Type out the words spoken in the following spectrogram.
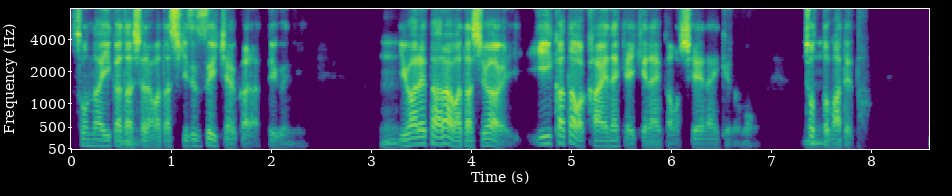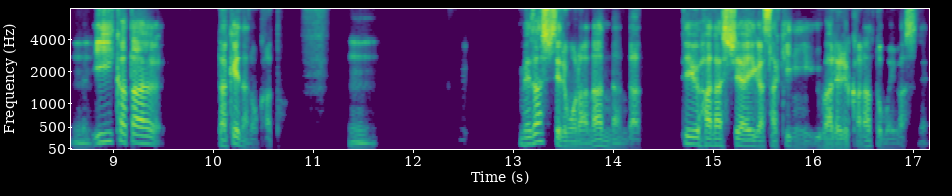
そんな言い方したら私傷ついちゃうからっていうふうにうん。言われたら私は言い方は変えなきゃいけないかもしれないけども、ちょっと待てと。うん。言い方だけなのかと。うん。目指してるものは何なんだっていう話し合いが先に生まれるかなと思いますね。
